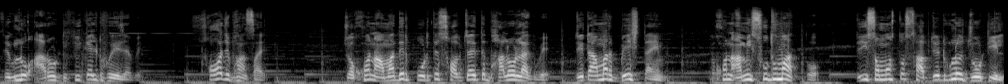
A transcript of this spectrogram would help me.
সেগুলো আরও ডিফিকাল্ট হয়ে যাবে। সহজ ভাষায়। যখন আমাদের পড়তে সবচাইতে ভালো লাগবে, যেটা আমার বেস্ট টাইম তখন আমি শুধুমাত্র যেই সমস্ত সাবজেক্টগুলো জটিল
